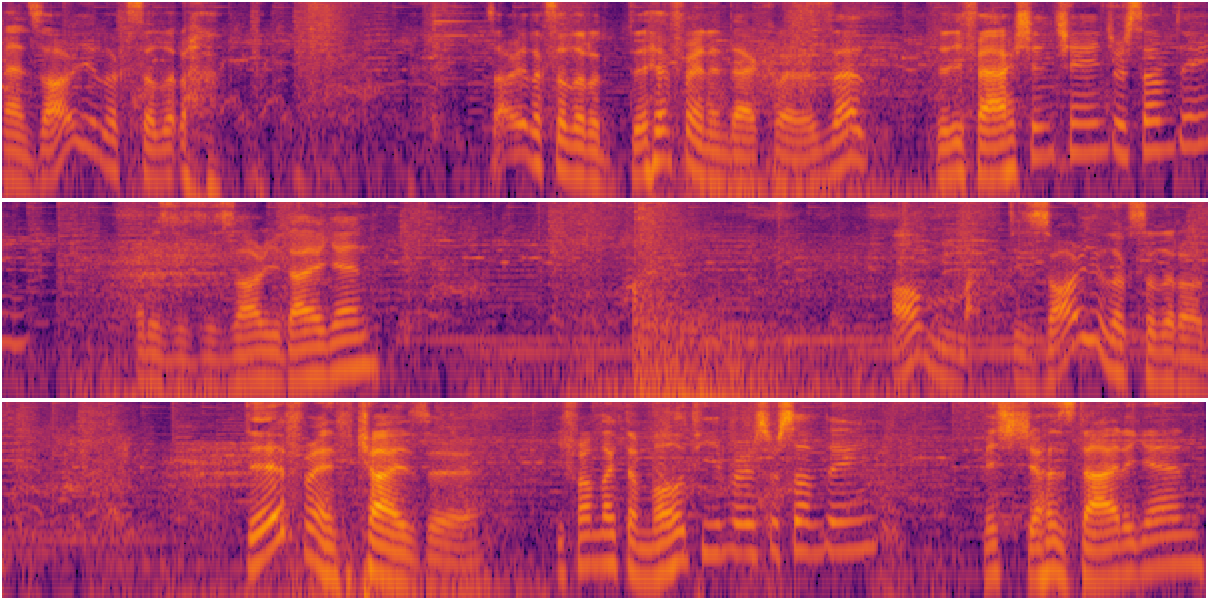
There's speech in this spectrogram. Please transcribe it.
Man, Zarya looks a little... Zarya looks a little different in that clip. Is that... Did he fashion change or something? What is this? Did die again? Oh my... Zarya looks a little... Different, Kaiser. You from like the multiverse or something? Miss Jones died again?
